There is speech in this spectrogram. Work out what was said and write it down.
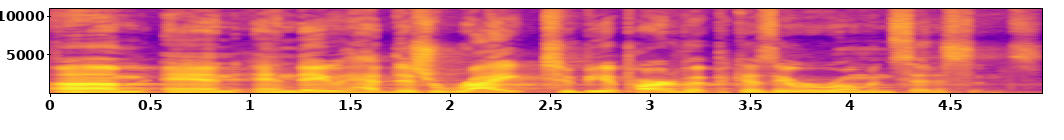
Um, and, and they had this right to be a part of it because they were Roman citizens.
